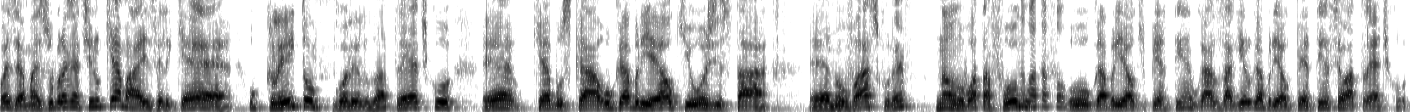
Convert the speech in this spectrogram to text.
Pois é, mas o Bragantino quer mais. Ele quer o Cleiton, goleiro do Atlético, é, quer buscar o Gabriel, que hoje está é, no Vasco, né? Não, no Botafogo. No Botafogo. O Gabriel que pertence, o zagueiro Gabriel que pertence ao Atlético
